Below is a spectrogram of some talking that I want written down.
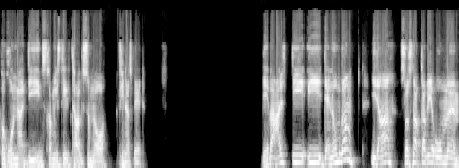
pga. de innstrammingstiltak som nå finner sted. Det var alt i, i denne omgang. I dag så snakker vi om uh,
